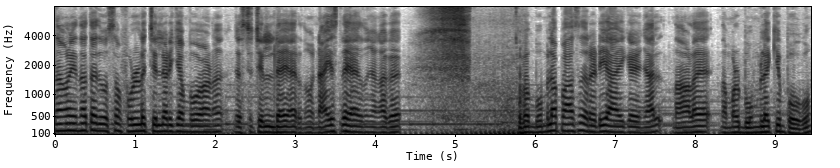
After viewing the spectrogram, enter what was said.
ഞങ്ങൾ ഇന്നത്തെ ദിവസം ഫുള്ള് ചില്ലടിക്കാൻ പോവാണ്. ജസ്റ്റ് ചിൽ ഡേ ആയിരുന്നു. നൈസ് ഡേ ആയിരുന്നു ഞങ്ങൾക്ക്. അപ്പം ബുംല പാസ് റെഡി ആയി കഴിഞ്ഞാൽ നാളെ നമ്മൾ ബുംലയ്ക്കും പോകും.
